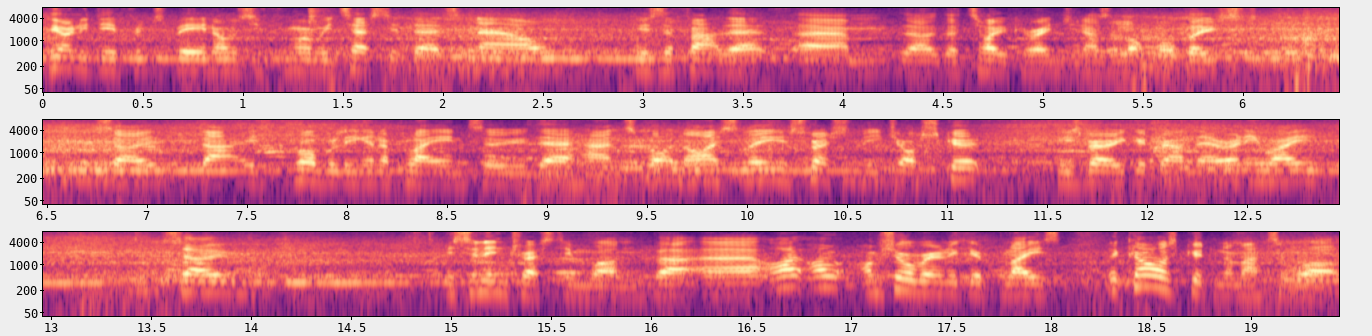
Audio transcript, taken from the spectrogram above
The only difference being, obviously, from when we tested there to now, is the fact that um, the, the TOCA engine has a lot more boost. So that is probably going to play into their hands quite nicely, especially Josh Cook. He's very good down there anyway. So it's an interesting one, but uh, I, am sure we're in a good place. The car's good no matter what.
